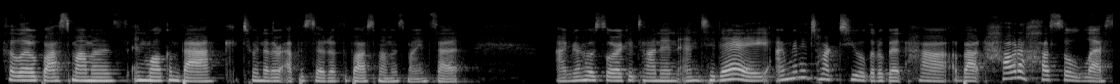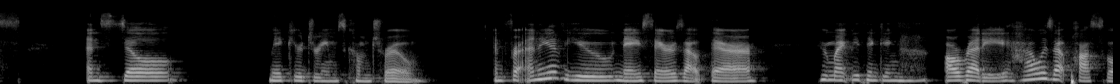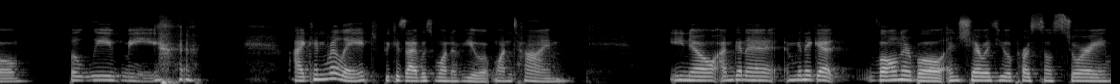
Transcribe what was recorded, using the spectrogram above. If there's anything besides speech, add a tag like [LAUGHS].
Hello, Boss Mamas, and welcome back to another episode of the Boss Mamas Mindset. I'm your host, Laura Katanen, and today I'm going to talk to you a little bit how, about how to hustle less and still make your dreams come true. And for any of you naysayers out there who might be thinking already, how is that possible? Believe me, [LAUGHS] I can relate because I was one of you at one time you know, I'm going to I'm going to get vulnerable and share with you a personal story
